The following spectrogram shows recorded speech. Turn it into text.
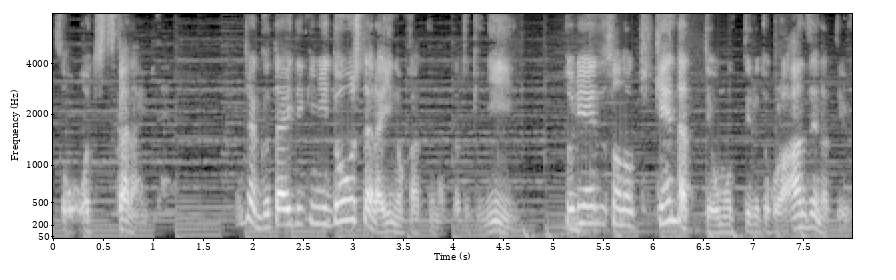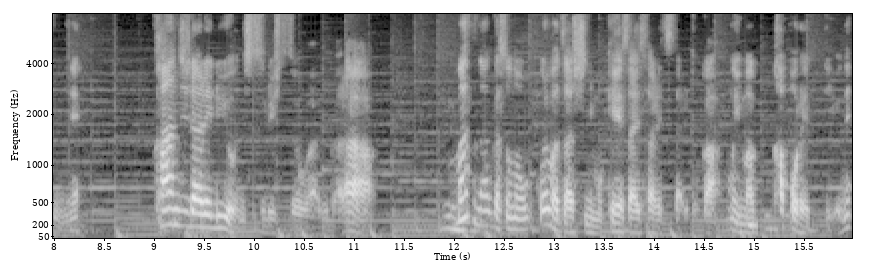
そう落ち着かないみたいな。じゃあ具体的にどうしたらいいのかってなった時に、とりあえずその危険だって思ってるところ安全だっていうふうにね、感じられるようにする必要があるから、うん、まずなんかその、これは雑誌にも掲載されてたりとか、もう今、カポレっていうね、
